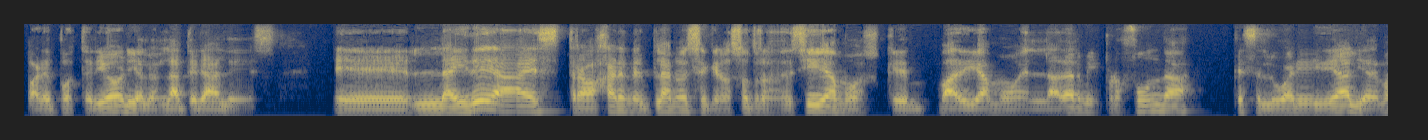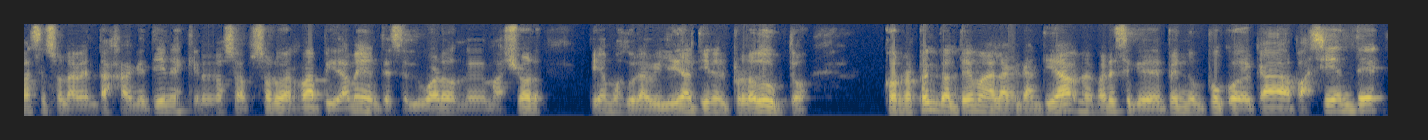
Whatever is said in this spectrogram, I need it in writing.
pared posterior y a los laterales. Eh, la idea es trabajar en el plano ese que nosotros decíamos, que va, digamos, en la dermis profunda, que es el lugar ideal, y además eso la ventaja que tiene es que no se absorbe rápidamente, es el lugar donde mayor digamos, durabilidad tiene el producto. Con respecto al tema de la cantidad, me parece que depende un poco de cada paciente.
